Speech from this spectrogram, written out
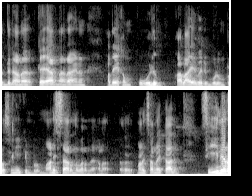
എന്തിനാണ് കെ ആർ നാരായണൻ അദ്ദേഹം പോലും പാലായി വരുമ്പോഴും പ്രസംഗിക്കുമ്പോഴും മാണിസാർ എന്ന് പറഞ്ഞ ആണ് മാണിസാറിനേക്കാളും സീനിയർ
